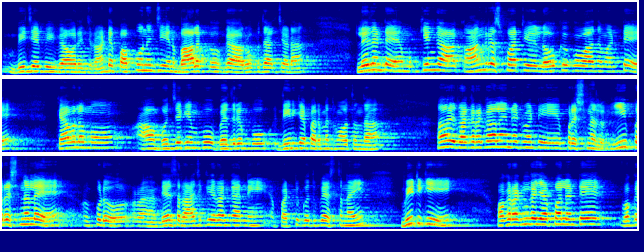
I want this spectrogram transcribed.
బీజేపీ వ్యవహరించడం. అంటే పప్పు నుంచి ఈయన బాలక్గా రూపుదాల్చాడా? లేదంటే ముఖ్యంగా కాంగ్రెస్ పార్టీ లౌకికవాదం అంటే కేవలము ఆ బొజ్జగింపు బెదిరింపు దీనికే పరిమితం అవుతుందా? రకరకాలైనటువంటి ప్రశ్నలు. ఈ ప్రశ్నలే ఇప్పుడు దేశ రాజకీయ రంగాన్ని పట్టుకుదిపేస్తున్నాయి వీటికి ఒక రకంగా చెప్పాలంటే ఒక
